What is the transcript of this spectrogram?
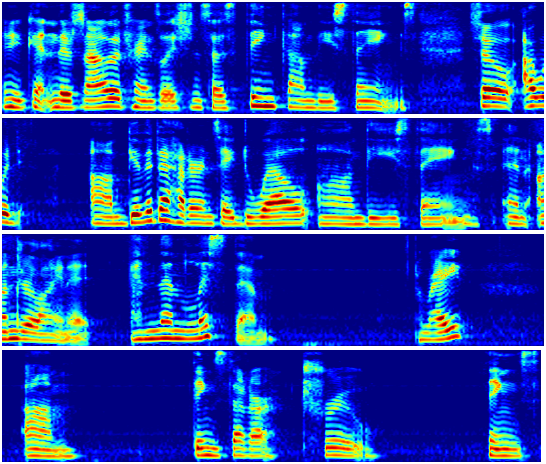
And you can, there's another translation says, think on these things. So I would um, give it a header and say, dwell on these things and underline it and then list them, right? Um, things that are true, things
